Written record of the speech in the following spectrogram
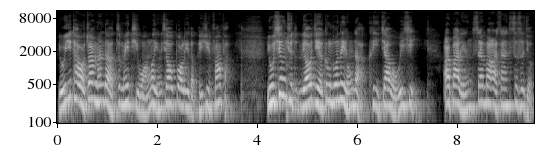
有一套专门的自媒体网络营销暴力的培训方法。有兴趣了解更多内容的，可以加我微信二八零三八二三四四九。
